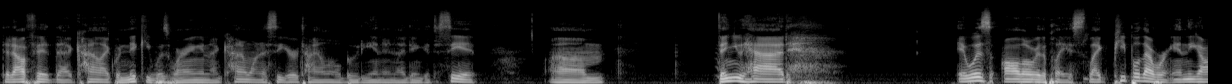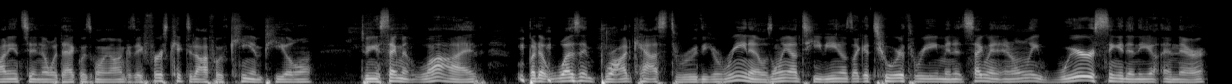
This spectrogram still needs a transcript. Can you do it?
that outfit that kind of like what Nicki was wearing, and I kind of want to see her tiny little booty in, and I didn't get to see it. Um, then you had it was all over the place. Like people that were in the audience didn't know what the heck was going on because they first kicked it off with Key and Peele doing a segment live, but it wasn't broadcast through the arena. It was only on TV, and it was like a two or three minute segment, and only we're singing in the in there.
